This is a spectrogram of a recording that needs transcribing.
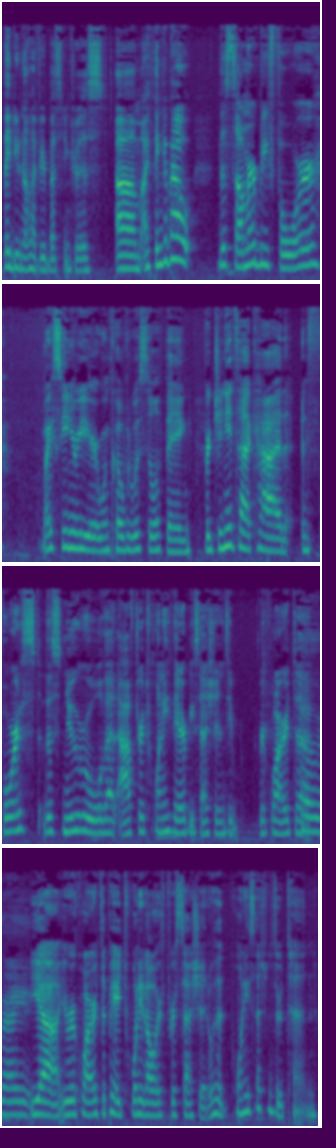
They do not have your best interest. Um, I think about the summer before my senior year when COVID was still a thing. Virginia Tech had enforced this new rule that after 20 therapy sessions, you required to. Oh right. Yeah, you're required to pay twenty dollars per session. Was it twenty sessions or ten?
